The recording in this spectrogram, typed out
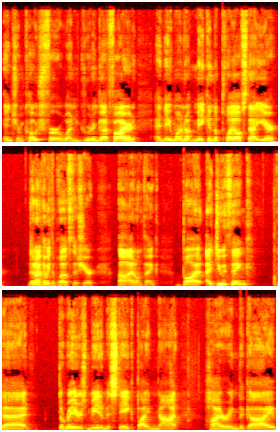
interim coach for when Gruden got fired, and they wound up making the playoffs that year. They're not gonna make the playoffs this year, uh, I don't think. But I do think that the Raiders made a mistake by not hiring the guy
